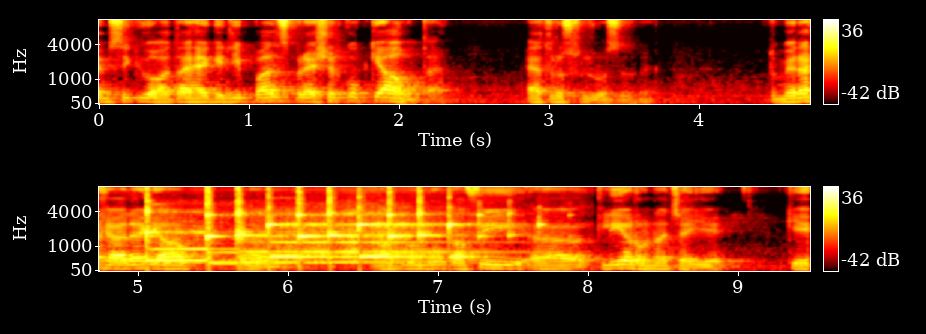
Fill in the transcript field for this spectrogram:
एमसीक्यू आता है कि जी पल्स प्रेशर को क्या होता है एथ्रोस्क्लोरोसिस में? तो मेरा ख्याल है कि आप आप लोगों को काफ़ी क्लियर होना चाहिए कि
